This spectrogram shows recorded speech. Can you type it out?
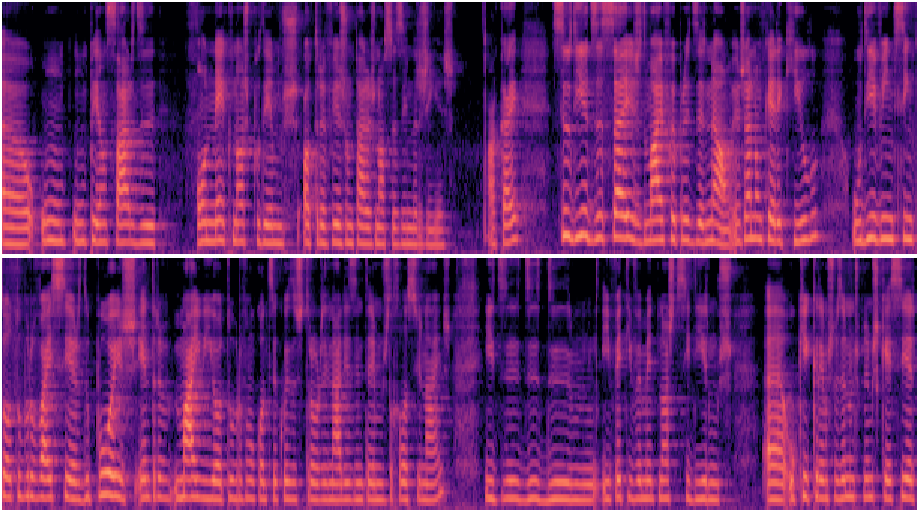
uh, um, um pensar de onde é que nós podemos outra vez juntar as nossas energias, ok? Se o dia 16 de maio foi para dizer não, eu já não quero aquilo, o dia 25 de outubro vai ser depois, entre maio e outubro, vão acontecer coisas extraordinárias em termos de relacionais e de, de, de, de efetivamente nós decidirmos uh, o que é que queremos fazer. Não nos podemos esquecer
